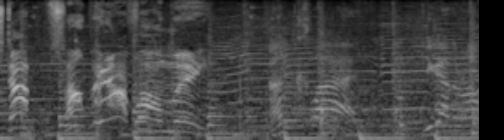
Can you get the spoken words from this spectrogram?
Stop slumping off on me! I'm Clyde. You got the wrong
